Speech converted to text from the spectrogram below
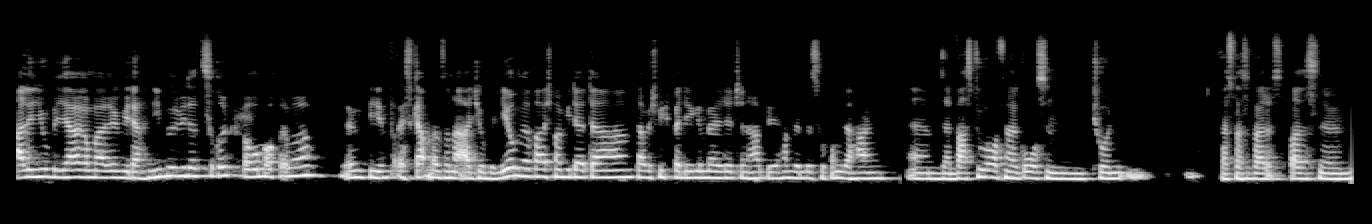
alle Jubeljahre mal irgendwie nach Nibel wieder zurück, warum auch immer. Irgendwie, es gab mal so eine Art Jubiläum, da war ich mal wieder da, da habe ich mich bei dir gemeldet, dann haben wir, haben wir ein bisschen rumgehangen. Ähm, dann warst du auf einer großen Tour, was, was war das? War das eine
